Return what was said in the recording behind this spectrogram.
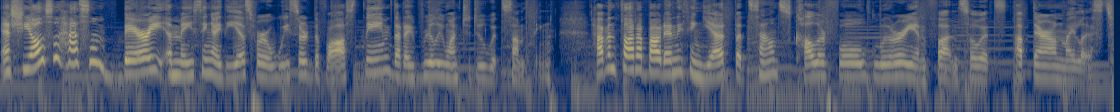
And she also has some very amazing ideas for a Wizard of Oz theme that I really want to do with something. Haven't thought about anything yet, but sounds colorful, glittery, and fun, so it's up there on my list.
